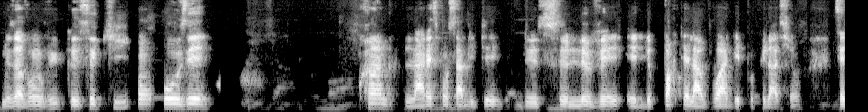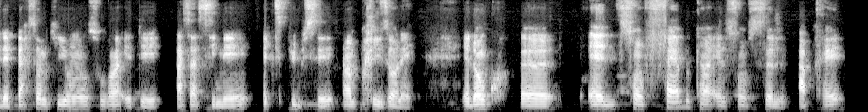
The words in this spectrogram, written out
nous avons vu que ceux qui ont osé prendre la responsabilité de se lever et de porter la voix des populations, c'est des personnes qui ont souvent été assassinées, expulsées, emprisonnées. Et donc, euh, elles sont faibles quand elles sont seules. Après,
